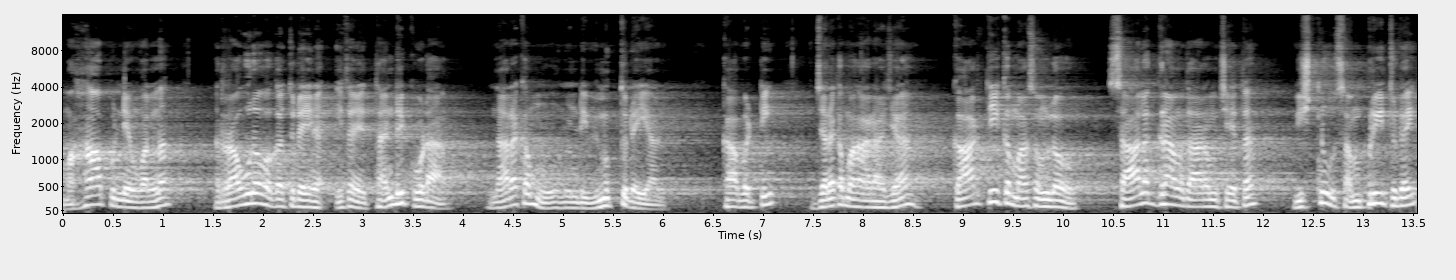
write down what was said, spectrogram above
మహాపుణ్యం వలన రౌరవగతుడైన ఇతని తండ్రి కూడా నరకము నుండి విముక్తుడయ్యాడు. కాబట్టి జనక మహారాజా కార్తీక మాసంలో సాలగ్రామ దానం చేత విష్ణువు సంప్రీతుడై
